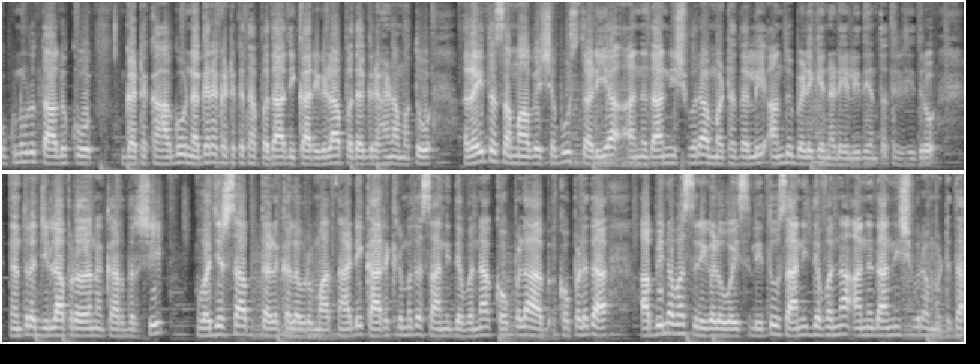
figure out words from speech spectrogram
ಕುಕ್ನೂರು ತಾಲೂಕು ಘಟಕ ಹಾಗೂ ನಗರ ಘಟಕದ ಪದಾಧಿಕಾರಿಗಳ ಪದಗ್ರಹಣ ಮತ್ತು ರೈತ ಸಮಾವೇಶವು ಸ್ಥಳೀಯ ಅನ್ನದಾನೀಶ್ವರ ಮಠದಲ್ಲಿ ಅಂದು ಬೆಳಗ್ಗೆ ನಡೆಯಲಿದೆ ಅಂತ ತಿಳಿಸಿದರು. ನಂತರ ಜಿಲ್ಲಾ ಪ್ರಧಾನ ಕಾರ್ಯದರ್ಶಿ ವಜೀರ್ ಸಾಬ್ ತಳಕಲ್ ಅವರು ಮಾತನಾಡಿ, ಕಾರ್ಯಕ್ರಮದ ಸಾನ್ನಿಧ್ಯವನ್ನು ಕೊಪ್ಪಳ ಕೊಪ್ಪಳದ ಅಭಿನವ ಶ್ರೀಗಳು ವಹಿಸಲಿದ್ದು, ಸಾನ್ನಿಧ್ಯವನ್ನು ಅನ್ನದಾನೀಶ್ವರ ಮಠದ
